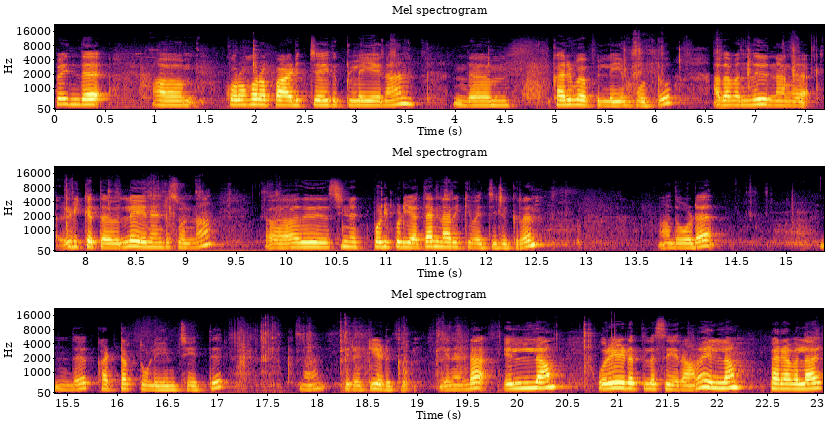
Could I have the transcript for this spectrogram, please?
இப்போ இந்த ஆம், அடித்த இதுக்குள்ளேயே நான் இந்த கருவேப்பிள்ளையும் போட்டு அதை வந்து நாங்கள் இடிக்க தேவையில்லை. ஏனென்று சொன்னால் அது சின்ன பொடி பொடியாக தான் நறுக்கி வச்சிருக்கிறேன். அதோட இந்த கட்டர் தூளையும் சேர்த்து நான் பிரட்டி எடுக்கிறேன். ஏனெண்டா எல்லாம் ஒரே இடத்துல சேராமல் எல்லாம் பரவலாய்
